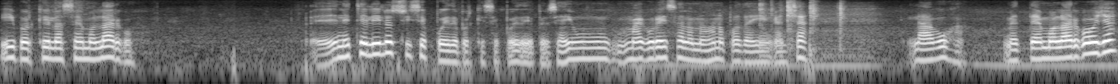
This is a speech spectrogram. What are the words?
¿Y por qué lo hacemos largo? En este hilo sí se puede, porque se puede, pero si hay un más a lo mejor no podéis enganchar la aguja. Metemos la argolla,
